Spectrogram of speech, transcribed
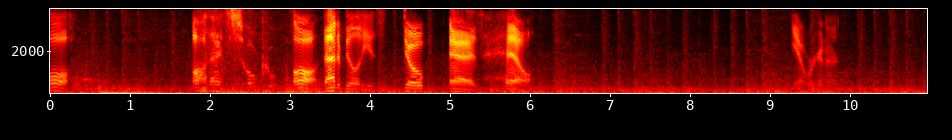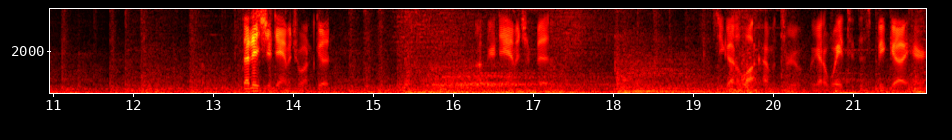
Oh! Oh, that is so cool! Oh, that ability is dope as hell. Yeah, we're gonna... That is your damage one, good. Up your damage a bit. You got a lot coming through. We gotta wait to this big guy here.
